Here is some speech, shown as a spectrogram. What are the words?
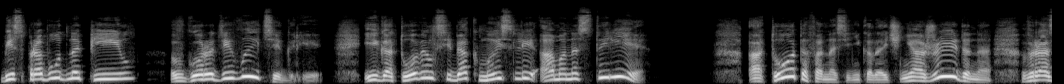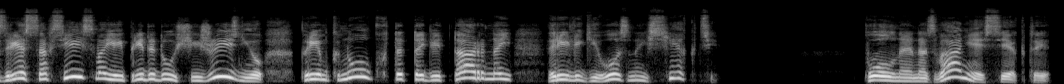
беспробудно пил в городе Вытегре и готовил себя к мысли о монастыре. А тот, Афанасий Николаевич, неожиданно, вразрез со всей своей предыдущей жизнью, примкнул к тоталитарной религиозной секте. Полное название секты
